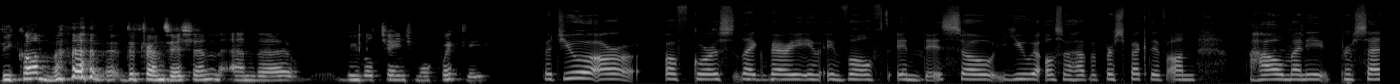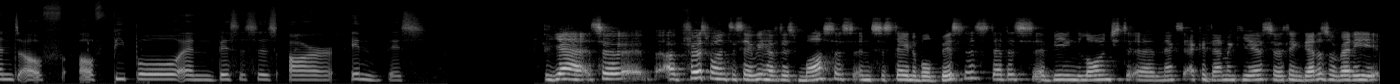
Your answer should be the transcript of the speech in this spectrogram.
become the transition, and uh, we will change more quickly. But you are, of course, like very in involved in this, so you also have a perspective on how many percent of of people and businesses are in this yeah, so uh, I first wanted to say we have this Masters in Sustainable Business that is uh, being launched uh, next academic year. So I think that is already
